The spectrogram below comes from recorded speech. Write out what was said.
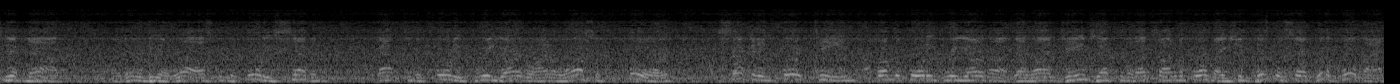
sniffed out. And there will be a loss from the 47 back to the 43-yard line, a loss of four. Second and 14 from the 43-yard line. They'll line James up to the left side of the formation. Pistol set with a fullback.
